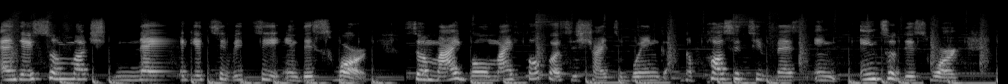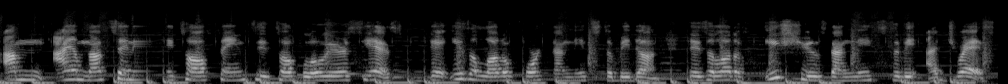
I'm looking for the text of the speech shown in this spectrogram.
And there's so much negativity in this world. So my goal, my focus is try to bring the positiveness in into this work. Um, I am not saying it's all fancy, it's all glorious. Yes, there is a lot of work that needs to be done. There's a lot of issues that needs to be addressed.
